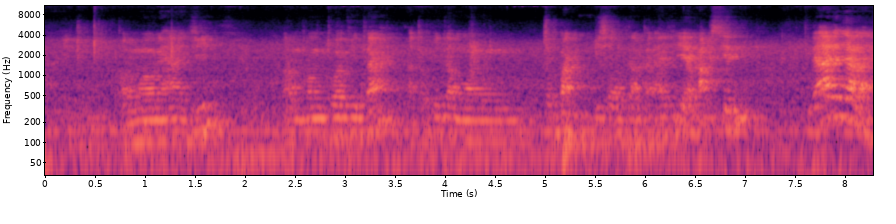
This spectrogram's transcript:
Nah, itu. Kalau mau naik haji, orang tua kita atau kita mau cepat bisa berangkat haji ya vaksin. Tidak ada jalan.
